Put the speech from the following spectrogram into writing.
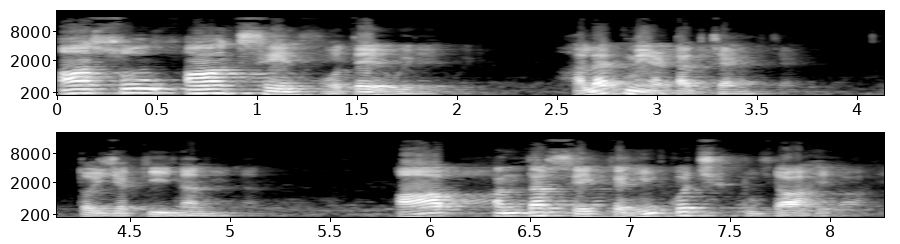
آنسو آنکھ سے ہوتے ہوئے حلق میں اٹک جائیں تو یقیناً آپ اندر سے کہیں کچھ ٹوٹا ہے۔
